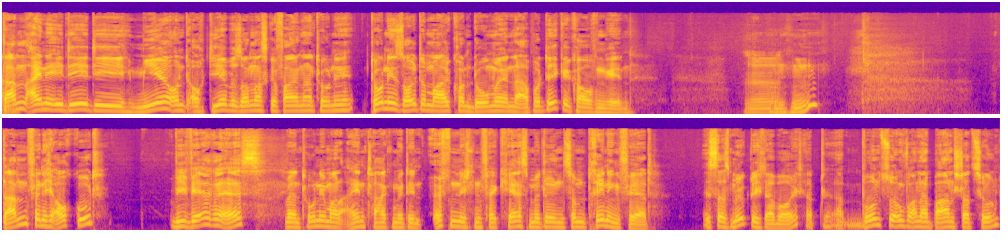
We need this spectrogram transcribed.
Dann eine Idee, die mir und auch dir besonders gefallen hat, Toni. Toni sollte mal Kondome in der Apotheke kaufen gehen. Mhm. Dann finde ich auch gut. Wie wäre es, wenn Toni mal einen Tag mit den öffentlichen Verkehrsmitteln zum Training fährt? Ist das möglich da bei euch? Habt, wohnst du irgendwo an der Bahnstation?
